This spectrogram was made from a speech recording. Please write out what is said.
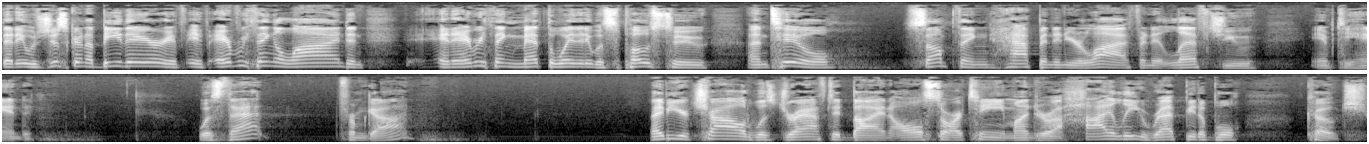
that it was just going to be there if, if everything aligned and, and everything met the way that it was supposed to until something happened in your life and it left you empty handed. Was that from God? Maybe your child was drafted by an all star team under a highly reputable coach.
